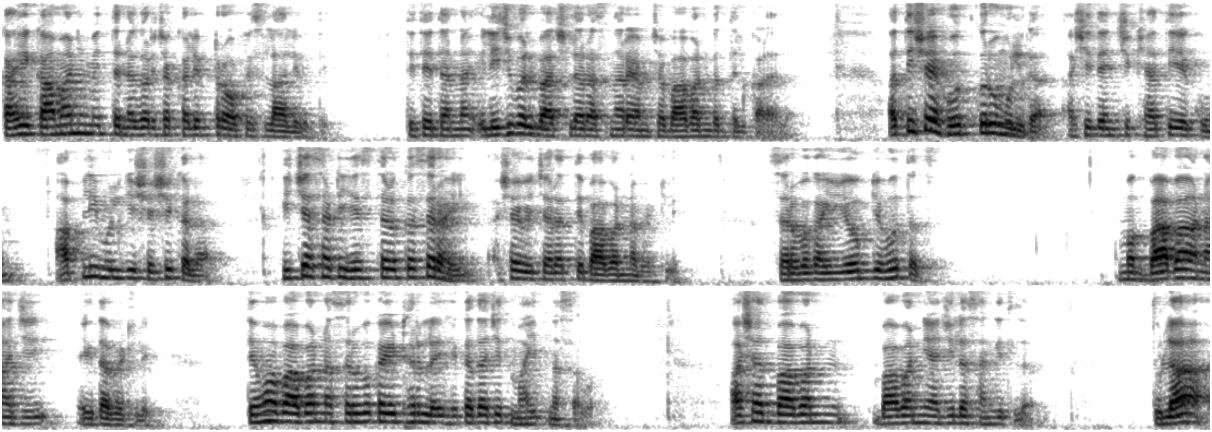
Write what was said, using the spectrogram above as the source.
काही कामानिमित्त नगरच्या कलेक्टर ऑफिसला आले होते. तिथे त्यांना एलिजिबल बॅचलर असणाऱ्या आमच्या बाबांबद्दल कळालं. अतिशय होतकरू मुलगा अशी त्यांची ख्याती ऐकून आपली मुलगी शशिकला हिच्यासाठी हे स्थळ कसं राहील अशा विचारात ते बाबांना भेटले. सर्व काही योग्य होतच. मग बाबा आणि आजी एकदा भेटले. तेव्हा बाबांना सर्व काही ठरलंय हे कदाचित माहीत नसावं. अशात बाबां बाबांनी आजीला सांगितलं तुला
